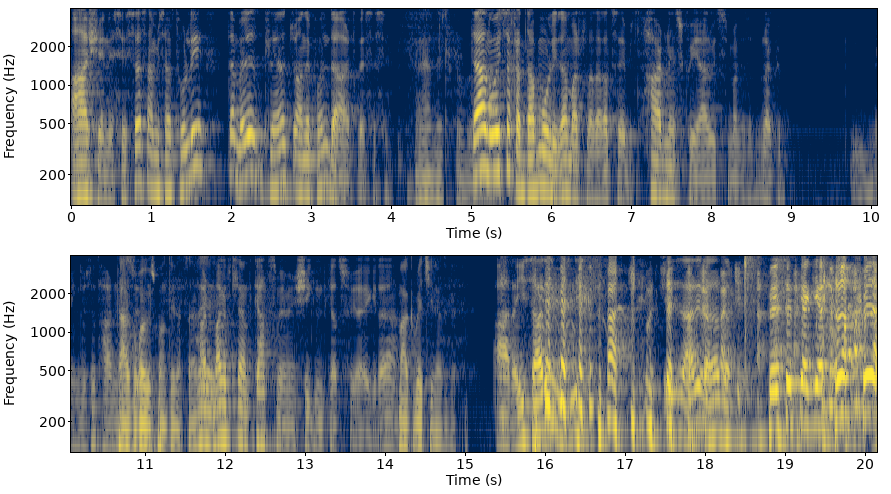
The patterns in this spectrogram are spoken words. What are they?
ააშენეს ესა სამი სართული და მე მთლიანად წვანე ფონი დაარტყეს ესე. და ნუ ის ახლა დაბმული რა მართლა რაღაცეებით harness ქვია, არ ვიცი მაგას რა ქვია ინგლისურად harness. დაზღვევის პონტი რაც არ არის მაგას მთლიანად გაცმევენ შიგნით გაცვია ეგ რა. მაკბეჩი რაც გაქვს არა, ის არის ის არის რაღაცა ბესეთკა კი არა რა ქვია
